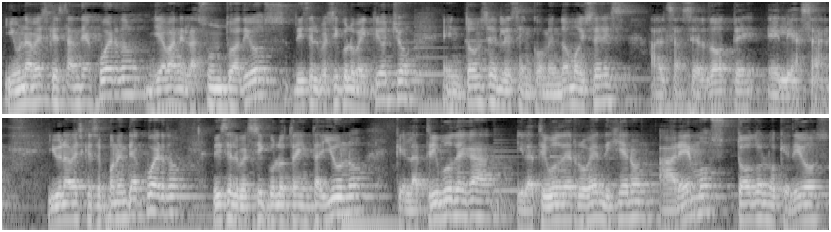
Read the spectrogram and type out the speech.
Y una vez que están de acuerdo, llevan el asunto a Dios, dice el versículo 28, entonces les encomendó Moisés al sacerdote Eleazar. Y una vez que se ponen de acuerdo, dice el versículo 31, que la tribu de Gad y la tribu de Rubén dijeron, haremos todo lo que Dios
